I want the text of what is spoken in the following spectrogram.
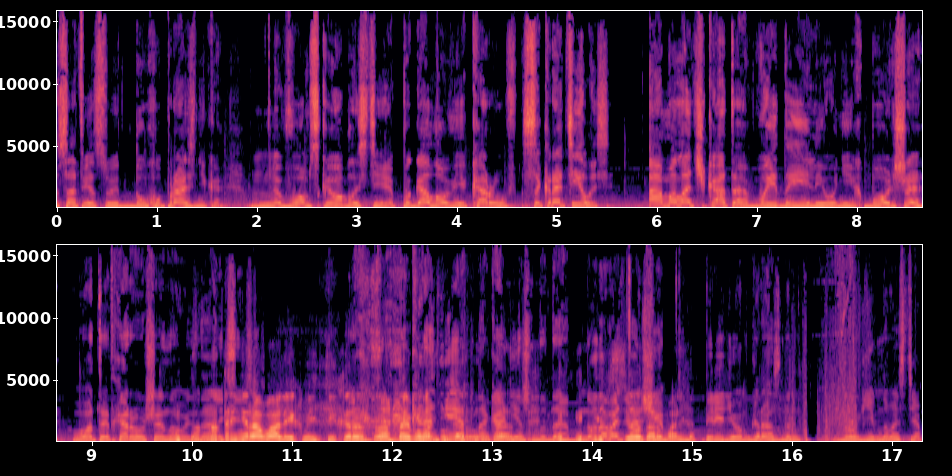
соответствует духу праздника. В Омской области поголовье коров сократилось. А молочка-то выдаили у них больше. Вот это хорошая новость. Ну, да, натренировали их, видите, хорошо. Отдай молоко Конечно, корову, да. конечно, да. Ну, давайте дальше нормально. перейдем к разным другим новостям.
